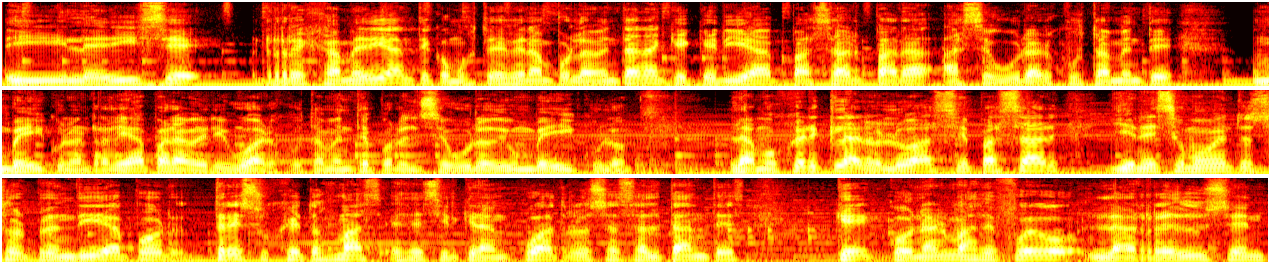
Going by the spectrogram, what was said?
y le dice reja mediante, como ustedes verán por la ventana, que quería pasar para asegurar justamente un vehículo, en realidad para averiguar justamente por el seguro de un vehículo. La mujer, claro, lo hace pasar y en ese momento es sorprendida por tres sujetos más, es decir, que eran cuatro los asaltantes, que con armas de fuego la reducen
